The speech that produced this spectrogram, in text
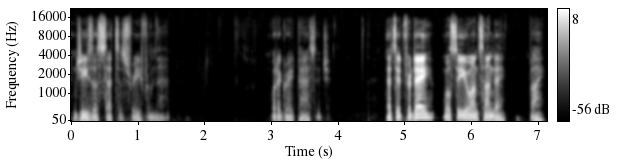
And Jesus sets us free from that. What a great passage. That's it for today. We'll see you on Sunday. Bye.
